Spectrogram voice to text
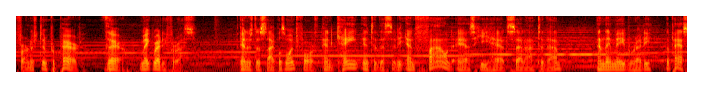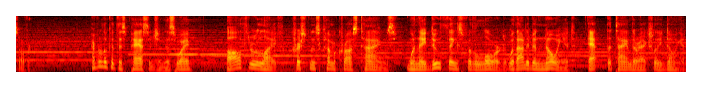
furnished and prepared. There, make ready for us. And his disciples went forth and came into the city and found as he had said unto them, and they made ready the Passover. Ever look at this passage in this way? All through life, Christians come across times when they do things for the Lord without even knowing it at the time they're actually doing it.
